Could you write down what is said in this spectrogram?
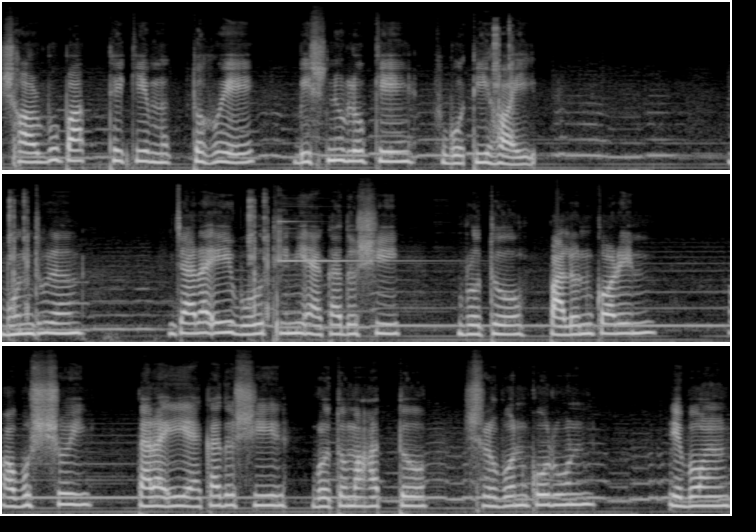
সর্বপাপ থেকে মুক্ত হয়ে বিষ্ণুলোকে গতি হয়। বন্ধুরা, যারা এই বরথিনী একাদশী ব্রত পালন করেন, অবশ্যই তারা এই একাদশীর ব্রত মাহাত্ম শ্রবণ করুন। এবং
